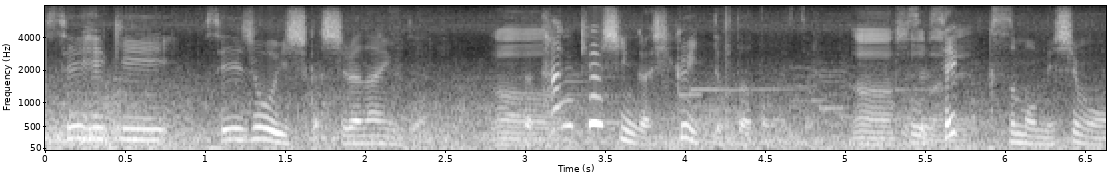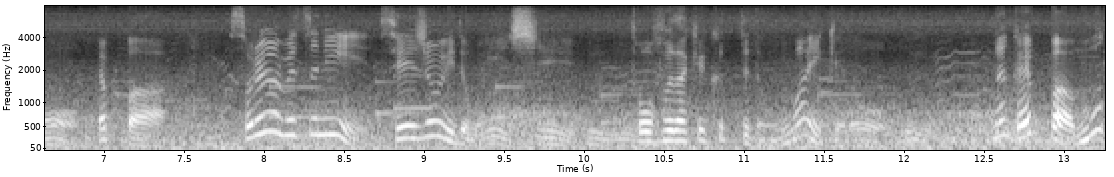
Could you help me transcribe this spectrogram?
性癖正常位しか知らないみたいな。探求心が低いってことだと思うんですよ。あーそうだね。セックスも飯もやっぱそれは別に正常位でもいいし、ん。豆腐だけ食っててもうまいけどうんなんかやっぱもっ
